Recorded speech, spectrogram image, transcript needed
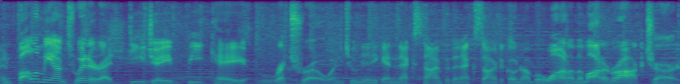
And follow me on Twitter at DJBK Retro and tune in again next time for the next song to go number one on the Modern Rock chart.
